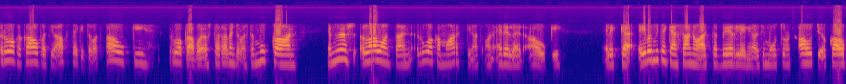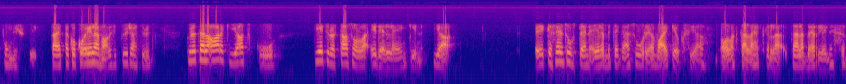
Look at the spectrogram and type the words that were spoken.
Ruokakaupat ja apteekit ovat auki. Ruokaa voi ostaa ravintolasta mukaan. Ja myös lauantain ruokamarkkinat on edelleen auki. Eli ei voi mitenkään sanoa, että Berliini olisi muuttunut autiokaupungiksi tai että koko elämä olisi pysähtynyt. Kyllä täällä arki jatkuu tietyllä tasolla edelleenkin ja eikä sen suhteen ei ole mitenkään suuria vaikeuksia olla tällä hetkellä täällä Berliinissä.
